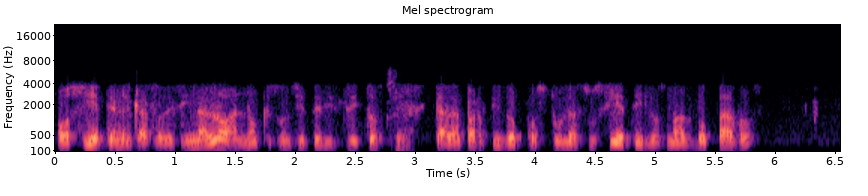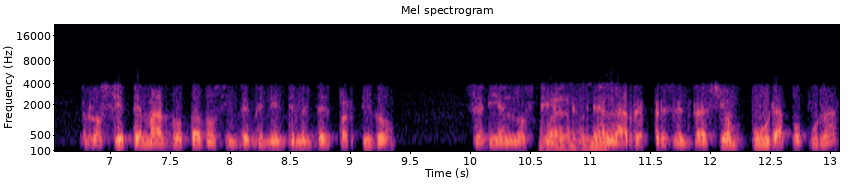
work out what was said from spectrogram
o 7 en el caso de Sinaloa, ¿no? Que son siete distritos. Cada partido postula sus siete y los más votados, los siete más votados independientemente del partido, serían los que pues tendrían la representación pura popular.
